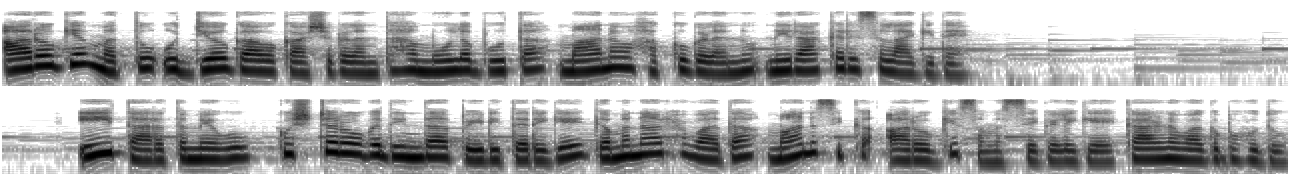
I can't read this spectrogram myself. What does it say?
ಆರೋಗ್ಯ ಮತ್ತು ಉದ್ಯೋಗಾವಕಾಶಗಳಂತಹ ಮೂಲಭೂತ ಮಾನವ ಹಕ್ಕುಗಳನ್ನು ನಿರಾಕರಿಸಲಾಗಿದೆ. ಈ ತಾರತಮ್ಯವು ಕುಷ್ಠರೋಗದಿಂದ ಪೀಡಿತರಿಗೆ ಗಮನಾರ್ಹವಾದ ಮಾನಸಿಕ ಆರೋಗ್ಯ ಸಮಸ್ಯೆಗಳಿಗೆ ಕಾರಣವಾಗಬಹುದು.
